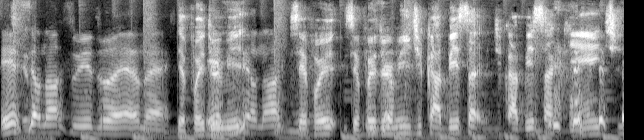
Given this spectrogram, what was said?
Esse eu... é o nosso ídolo, é, né? Você foi dormir. É nosso... Você foi, você foi dormir de cabeça, de cabeça quente.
